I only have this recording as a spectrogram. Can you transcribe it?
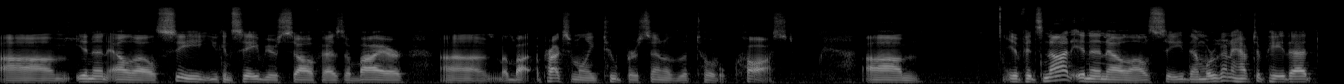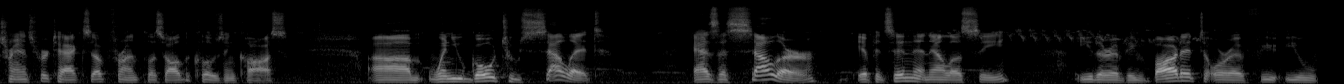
um, in an LLC, you can save yourself as a buyer uh, about approximately 2% of the total cost. Um, if it's not in an LLC, then we're going to have to pay that transfer tax up front plus all the closing costs. Um, when you go to sell it as a seller, if it's in an LLC, either if you bought it or if you, you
